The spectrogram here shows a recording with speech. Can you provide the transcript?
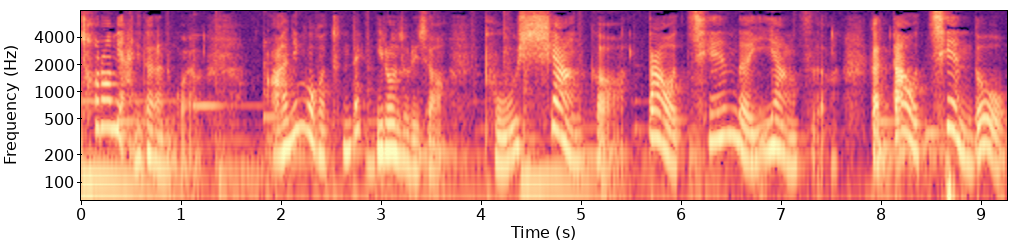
처럼이 아니다라는 거예요. 아닌 것 같은데 이런 소리죠. 不像个道歉的样子. 그러니까 道歉도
